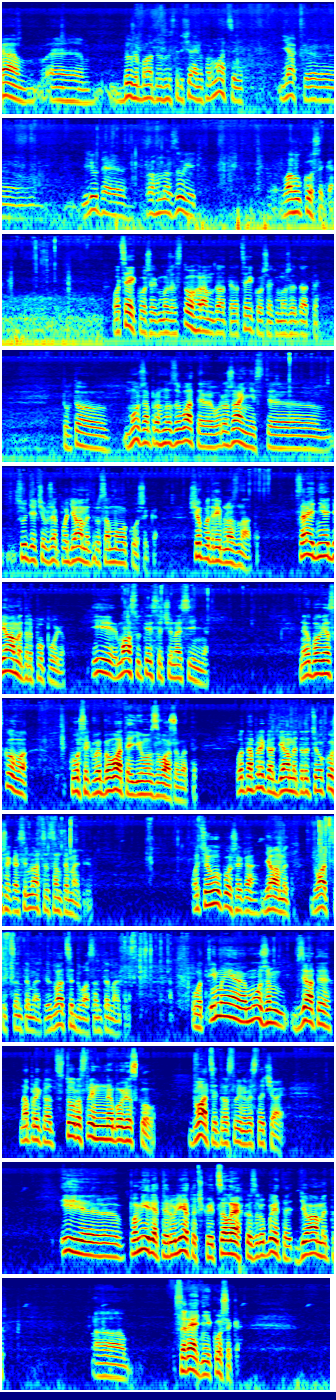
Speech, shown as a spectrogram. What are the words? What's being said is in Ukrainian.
Я е, дуже багато зустрічаю інформації, як е, люди прогнозують вагу кошика. Оцей кошик може 100 грам дати, оцей кошик може дати. Тобто можна прогнозувати урожайність, е, судячи вже по діаметру самого кошика. Що потрібно знати? Середній діаметр по полю і масу тисячі насіння. Не обов'язково кошик вибивати і його зважувати. От, наприклад, діаметр цього кошика 17 см. Оцього кошика діаметр 20 см, 22 см. От, і ми можемо взяти, наприклад, 100 рослин не обов'язково. 20 рослин вистачає. І е, поміряти рулеточкою, це легко зробити, діаметр е, середній кошика.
